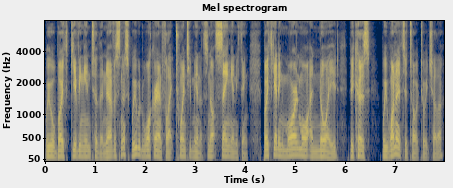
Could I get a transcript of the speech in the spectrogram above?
we were both giving into the nervousness we would walk around for like 20 minutes not saying anything both getting more and more annoyed because we wanted to talk to each other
